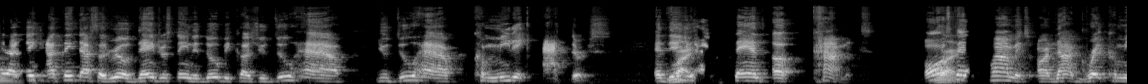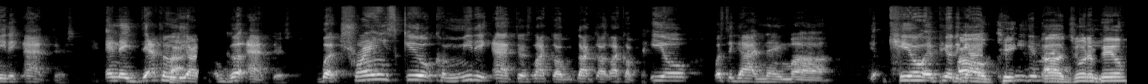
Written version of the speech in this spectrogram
and I Mm. think I think that's a real dangerous thing to do because you do have you do have comedic actors, and then you have stand up comics. All Right. stand up comics are not great comedic actors, and they definitely are good actors. But trained, skilled comedic actors like a like a like a Peele. What's the guy name? Uh, Key and Peele. The guy Oh, Ke- uh, Jordan Key.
